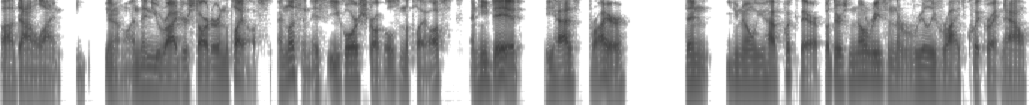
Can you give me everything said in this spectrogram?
uh, down the line, you know, and then you ride your starter in the playoffs. And listen, if Igor struggles in the playoffs, and he did, he has prior, then you know you have Quick there, but there's no reason to really ride Quick right now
